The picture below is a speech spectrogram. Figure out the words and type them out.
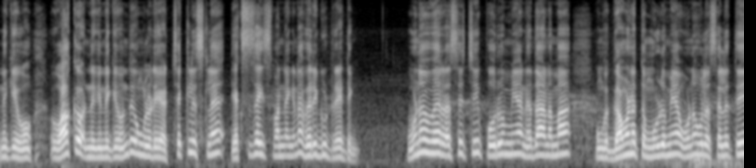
இன்றைக்கி வாக் இன்றைக்கி இன்றைக்கி வந்து உங்களுடைய செக்லிஸ்ட்டில் எக்ஸசைஸ் பண்ணிங்கன்னா வெரி குட் ரேட்டிங் உணவை ரசித்து பொறுமையாக நிதானமாக உங்கள் கவனத்தை முழுமையாக உணவில் செலுத்தி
